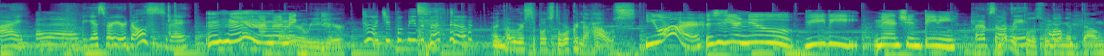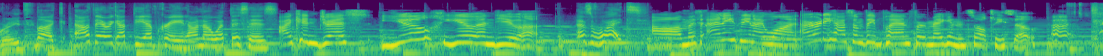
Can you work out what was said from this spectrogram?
Hi. Hello. I guess we're your dolls today. Mm-hmm. I'm gonna Why make. are we here? Why'd you put me in the bathtub? I thought we were supposed to work in the house. You are. This is your new VV mansion thingy. what up, Salty? You never Salty? told us we're Well, getting a downgrade. Look, out there we got the upgrade. I don't know what this is. I can dress you, you, and you up. As what? Um, it's anything I want. I already have something planned for Megan and Salty, so. Uh,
